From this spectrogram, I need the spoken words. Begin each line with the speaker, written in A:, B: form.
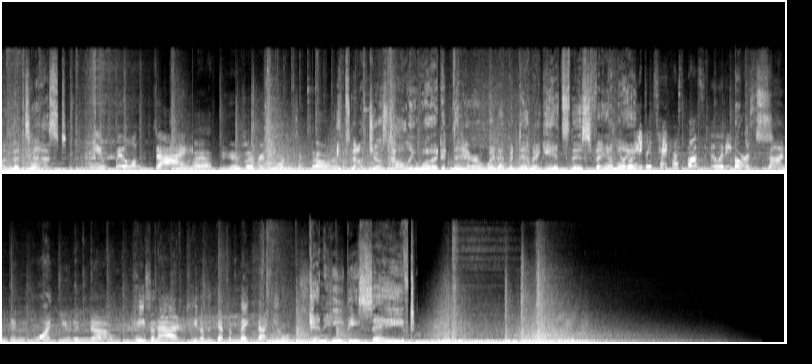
A: on the test.
B: He will die.
C: I have to use every four to six hours.
A: It's not just Hollywood. The heroin epidemic hits this
B: You need to take responsibility.
D: Your son didn't want you to know. He's an addict. He doesn't get to make that choice.
A: Can he be saved?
